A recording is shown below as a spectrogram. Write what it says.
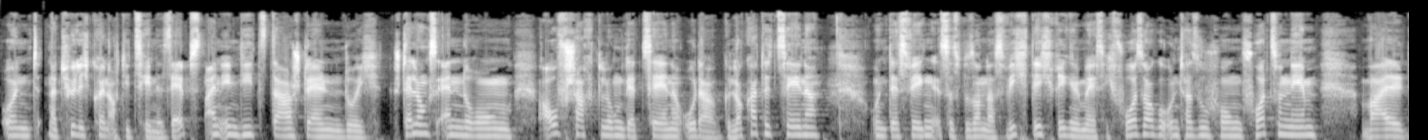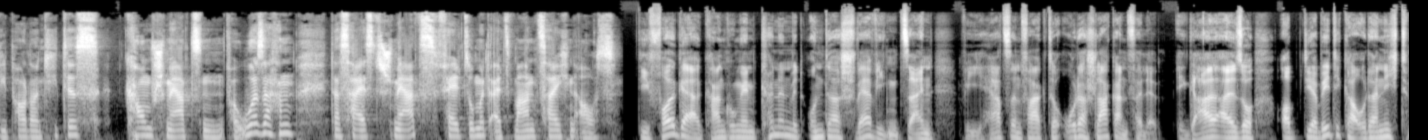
Und natürlich können auch die Zähne selbst ein Indiz darstellen durch Stellungsänderungen, Aufschachtelung der Zähne oder gelockerte Zähne. Und deswegen ist es besonders wichtig, regelmäßig Vorsorgeuntersuchungen vorzunehmen, weil die Parodontitis kaum Schmerzen verursachen. Das heißt, Schmerz fällt somit als Warnzeichen aus. Die Folgeerkrankungen können mitunter schwerwiegend sein, wie Herzinfarkte oder Schlaganfälle. Egal also, ob Diabetiker oder nicht,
